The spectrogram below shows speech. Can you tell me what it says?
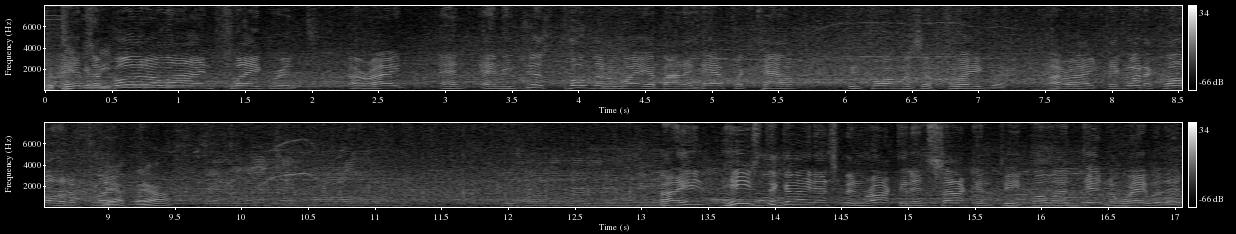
particularly... It's a borderline flagrant, all right? And, and he just pulled it away about a half a count before it was a flagrant. All right, they're going to call it a flagrant. Yep, they are. But he, he's the guy that's been rocking and socking people and getting away with it.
